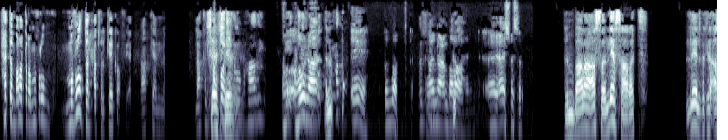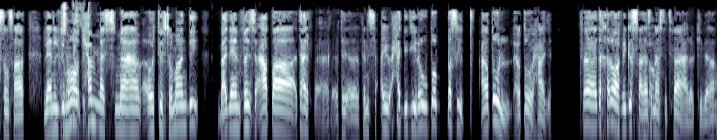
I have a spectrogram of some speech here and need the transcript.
حتى المباراه ترى المفروض المفروض تنحط في ال kick off يعني. لكن لكن حطوا. الشروط هذه. هو- هو لا إيه بالضبط. هذا نوع مباراة إيه، إيش مسوي؟ المباراة أصلا ليه صارت؟ ليه الفكرة أصلا صارت؟ لأن الجمهور تحمس مع أوتيس وماندي بعدين فنس أعطى تعرف فنس أي حد يجي له ب- بسيط على طول عطوه حاجة فدخلوها في قصة على أساس الناس تتفاعل وكذا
